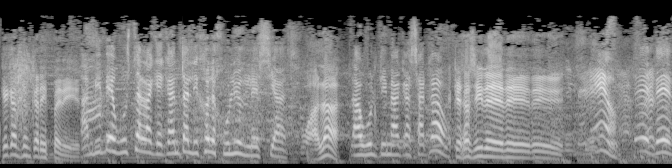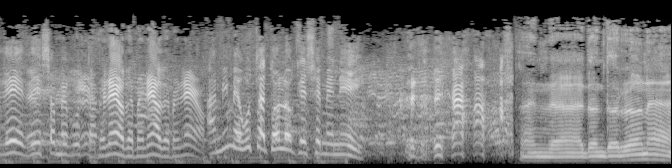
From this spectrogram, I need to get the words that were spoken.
¿Qué canción queréis pedir? A mí me gusta la que canta el hijo de Julio Iglesias. ¡Wala! La última que ha sacado. Que es así de... de, de... Meneo. De, de, de, de eso me gusta. meneo, de meneo, de meneo. A mí me gusta todo lo que se menee. Anda, tontorrona.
